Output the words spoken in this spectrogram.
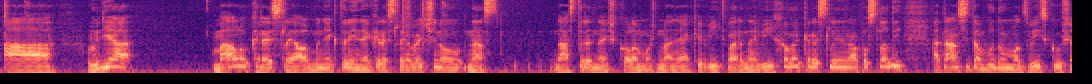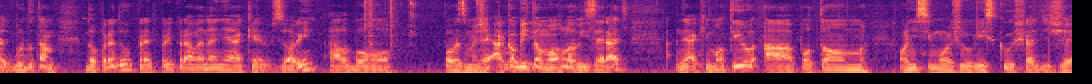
A ľudia málo kreslia, alebo niektorí nekreslia. Väčšinou nás na strednej škole, možno na nejakej výtvarnej výchove kreslili naposledy a tam si to budú môcť vyskúšať. Budú tam dopredu predpripravené nejaké vzory alebo povedzme, že ako by to mohlo vyzerať, nejaký motív a potom oni si môžu vyskúšať, že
